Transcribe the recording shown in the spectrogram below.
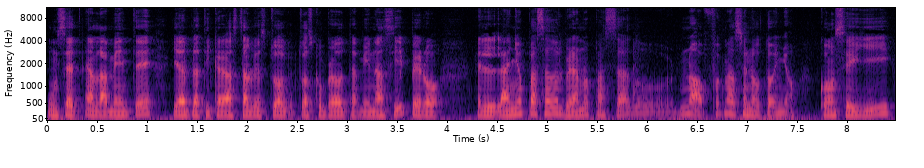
un set a la mente. Ya me platicarás, tal vez tú, tú has comprado también así, pero el año pasado, el verano pasado, no, fue más en otoño. Conseguí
